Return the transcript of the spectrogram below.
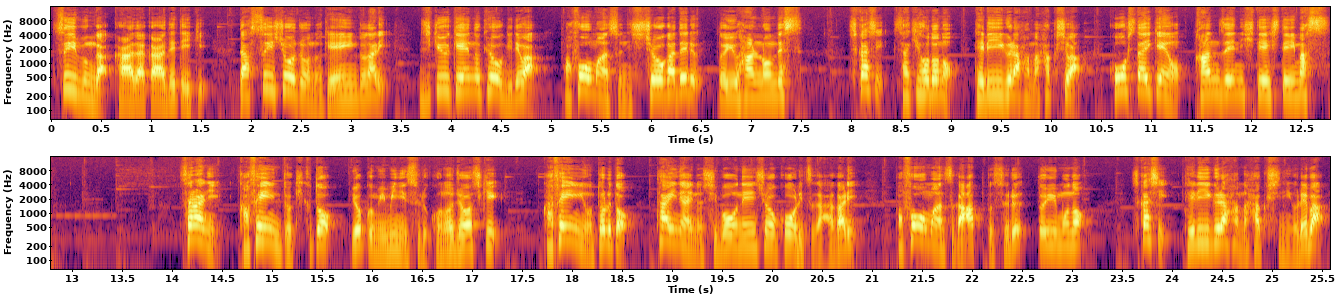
水分が体から出ていき脱水症状の原因となり持久系の競技ではパフォーマンスに支障が出るという反論です。しかし先ほどのテリー・グラハム博士はこうした意見を完全に否定しています。さらにカフェインと聞くとよく耳にするこの常識。カフェインを摂ると体内の脂肪燃焼効率が上がりパフォーマンスがアップするというもの。しかしテリー・グラハム博士によれば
